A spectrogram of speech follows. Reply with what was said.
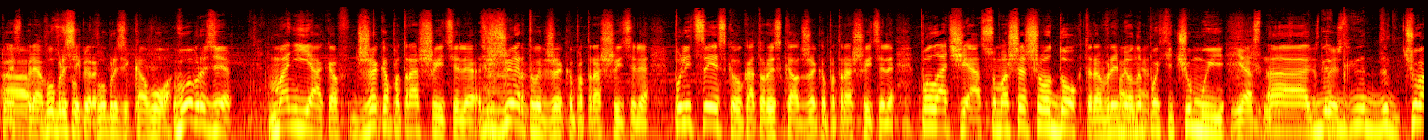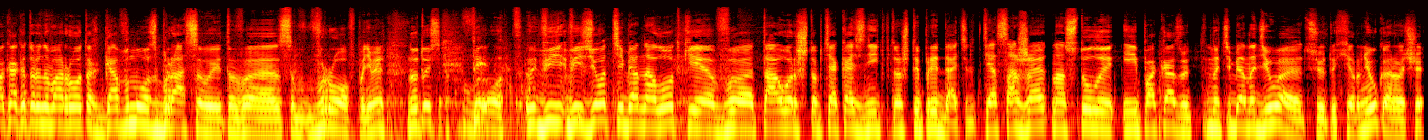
То есть, А, прям в образе, супер. в образе кого? В образе маньяков, Джека Потрошителя, жертвы Джека Потрошителя, полицейского, который искал Джека Потрошителя, палача, сумасшедшего доктора времен Понятно. эпохи чумы, Ясно, а, ясно, есть- чувака, который на воротах говно сбрасывает в, в ров, понимаешь? Ну, то есть ты везет тебя на лодке в Тауэр, чтобы тебя казнить, потому что ты предатель. Тебя сажают на стулы и показывают, на тебя надевают всю эту херню, короче.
